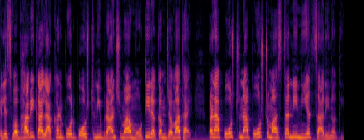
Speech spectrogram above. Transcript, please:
એટલે સ્વાભાવિક આ લાખણપોર પોસ્ટની બ્રાન્ચમાં મોટી રકમ જમા થાય, પણ આ પોસ્ટના પોસ્ટ માસ્ટરની નિયત સારી નહોતી.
